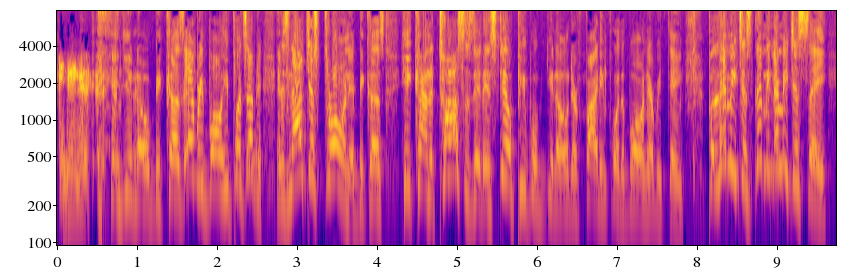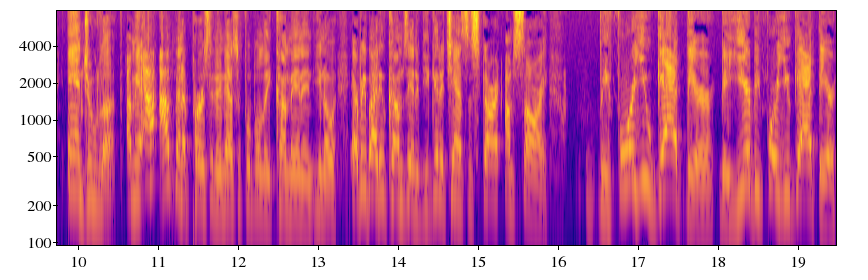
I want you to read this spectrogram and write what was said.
and, you know, because every ball he puts up there, and it's not just throwing it because he kind of tosses it, and still people, you know, they're fighting for the ball and everything. But let me just let me let me just say, Andrew Luck. I mean, I, have been a person in National Football League come in, and you know, everybody who comes in, if you get a chance to start, I'm sorry. Before you got there, the year before you got there,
